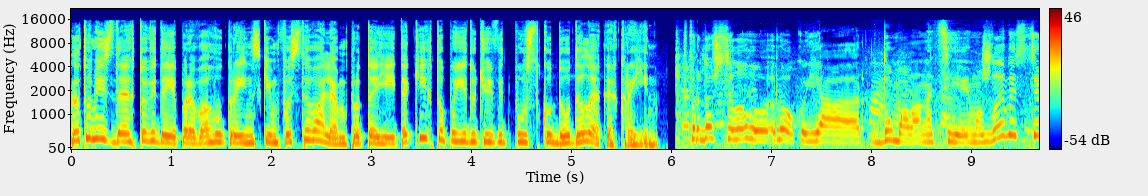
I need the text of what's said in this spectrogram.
Натомість дехто віддає перевагу українським фестивалям, проте є й такі, хто поїдуть у відпустку до далеких країн. Впродовж цілого року я думала над цією можливістю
